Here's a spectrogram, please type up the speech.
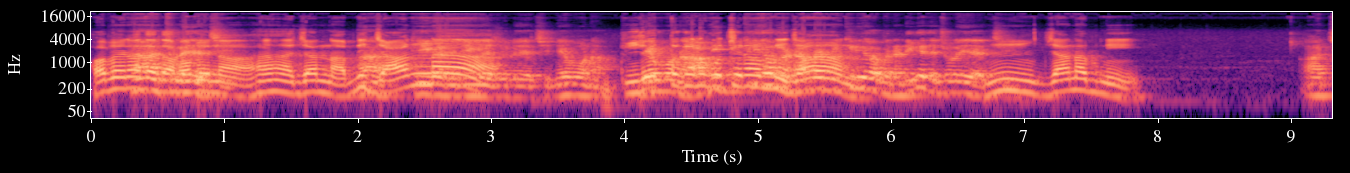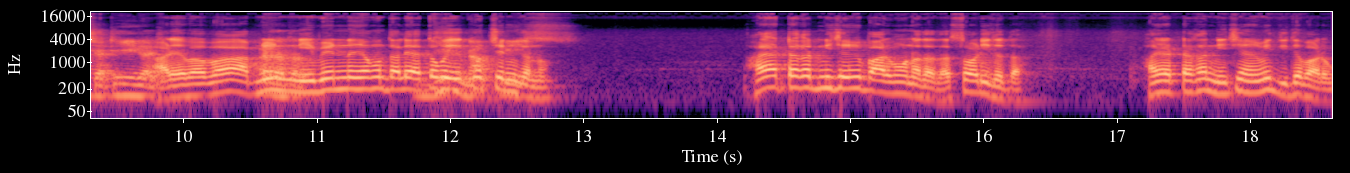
হবে না হ্যাঁ, দাদা হবে না। হ্যাঁ হ্যাঁ যান না। আপনি হ্যাঁ, যান না। চলে যাচ্ছি নেব না। বিরক্ত কেন করছেন আপনি? যান। হবে না ঠিক আছে চলে যাচ্ছি। হুম যান আপনি। আচ্ছা ঠিক আছে। আরে বাবা আপনি নেবেন না যখন তাহলে এত ইয়ে করছেন কেন? হাজার টাকার নিচে আমি পারব না দাদা। সরি দাদা। হাজার টাকার নিচে আমি দিতে পারব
